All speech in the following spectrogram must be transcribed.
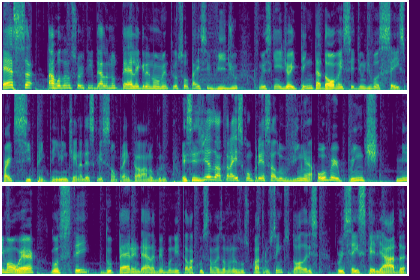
Essa tá rolando sorteio dela no Telegram no momento que eu soltar esse vídeo. O skin de 80 dólares ser de um de vocês, participem. Tem link aí na descrição para entrar lá no grupo. Esses dias atrás comprei essa luvinha Overprint Minimal Wear. Gostei do pattern dela, é bem bonita. Ela custa mais ou menos uns 400 dólares por ser espelhada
